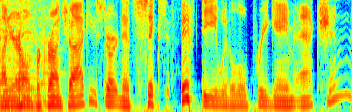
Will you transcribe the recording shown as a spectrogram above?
on your home for Crunch Hockey, starting at 6.50 with a little pregame action.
